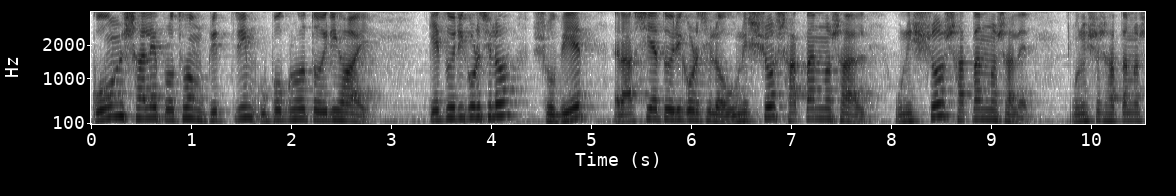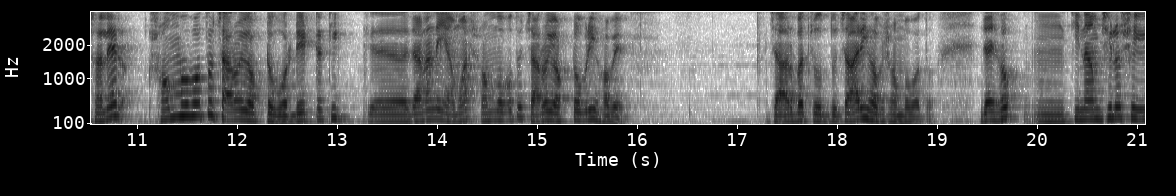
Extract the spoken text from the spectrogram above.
কোন সালে প্রথম কৃত্রিম উপগ্রহ তৈরি হয়? কে তৈরি করেছিল? সোভিয়েত রাশিয়া তৈরি করেছিল। উনিশশো সাতান্ন সাল। উনিশশো সাতান্ন সালে। উনিশশো সাতান্ন সালের সম্ভবত চারই অক্টোবর, ডেটটা ঠিক জানা নেই আমার, সম্ভবত চারই অক্টোবরই হবে। চার বা চোদ্দ, চারই হবে সম্ভবত। যাই হোক কি নাম ছিল সেই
